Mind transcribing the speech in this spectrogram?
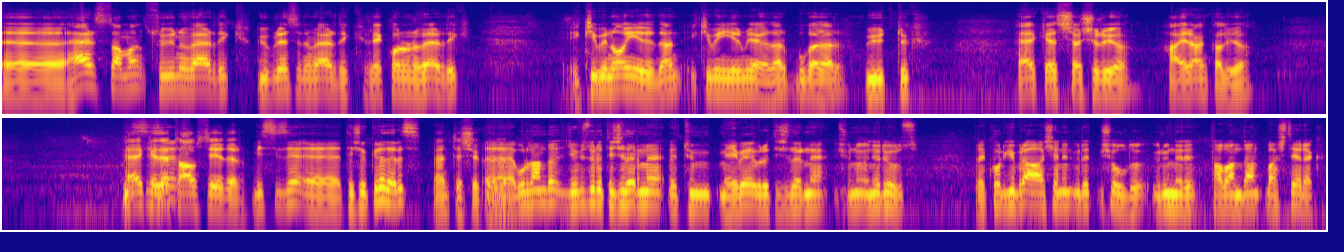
Ee, her zaman suyunu verdik, gübresini verdik, rekorunu verdik. 2017'den 2020'ye kadar bu kadar büyüttük. Herkes şaşırıyor, hayran kalıyor. Biz Herkese size- tavsiye ederim. Biz size e, teşekkür ederiz. Ben teşekkür E, ederim. buradan da ceviz üreticilerine ve tüm meyve üreticilerine şunu öneriyoruz. Rekor Gübre AŞ'nin üretmiş olduğu ürünleri tabandan başlayarak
